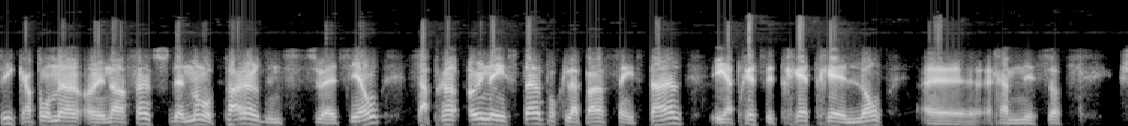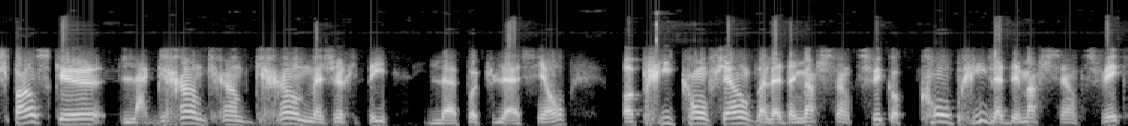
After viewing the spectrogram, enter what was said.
sait, quand on a un enfant soudainement a peur d'une situation, ça prend un instant pour que la peur s'installe et après c'est très très long euh, ramener ça. Je pense que la grande grande grande majorité de la population a pris confiance dans la démarche scientifique, a compris la démarche scientifique,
